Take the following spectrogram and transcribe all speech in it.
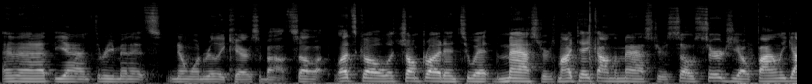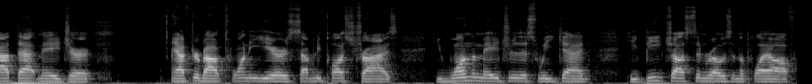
and then at the end, three minutes no one really cares about. So let's go. Let's jump right into it. The Masters. My take on the Masters. So Sergio finally got that major after about 20 years, 70 plus tries. He won the major this weekend. He beat Justin Rose in the playoff.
